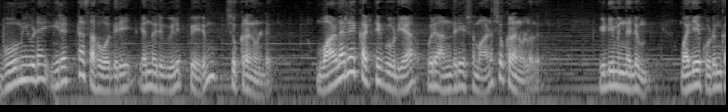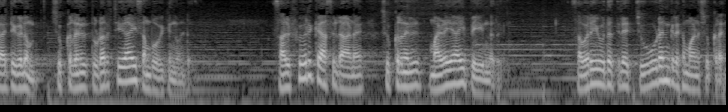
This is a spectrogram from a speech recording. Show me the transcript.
ഭൂമിയുടെ ഇരട്ട സഹോദരി എന്നൊരു വിളിപ്പേരും ശുക്രനുണ്ട്. വളരെ കട്ടി കൂടിയ ഒരു അന്തരീക്ഷമാണ് ശുക്രനുള്ളത്. ഇടിമിന്നലും വലിയ കൊടുങ്കാറ്റുകളും ശുക്രനിൽ തുടർച്ചയായി സംഭവിക്കുന്നുണ്ട്. സൾഫ്യൂറിക് ആസിഡാണ് ശുക്രനിൽ മഴയായി പെയ്യുന്നത്. സൗരയൂഥത്തിലെ ചൂടൻ ഗ്രഹമാണ് ശുക്രൻ.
